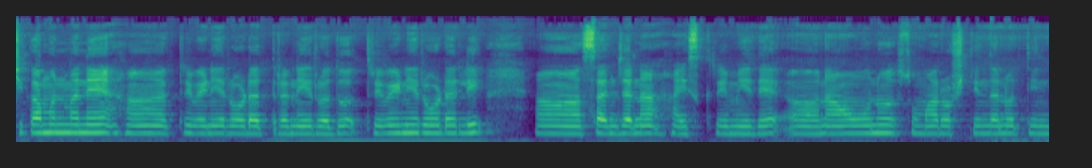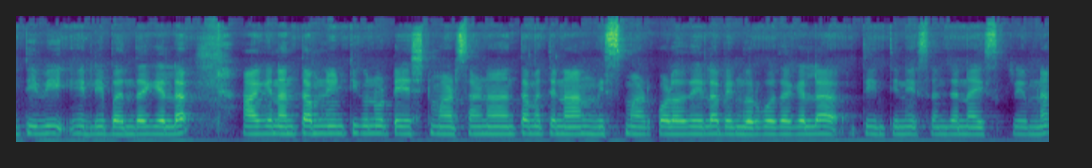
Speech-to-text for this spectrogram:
ಚಿಕ್ಕಮ್ಮನ ಮನೆ ತ್ರಿವೇಣಿ ರೋಡ್ ಹತ್ರನೇ ಇರೋದು. ತ್ರಿವೇಣಿ ರೋಡಲ್ಲಿ ಸಂಜನ ಐಸ್ ಕ್ರೀಮ್ ಇದೆ. ನಾವು ಸುಮಾರು ವರ್ಷದಿಂದನೂ ತಿಂತೀವಿ ಇಲ್ಲಿ ಬಂದಾಗೆಲ್ಲ. ಹಾಗೆ ನನ್ನ ತಮ್ಮನೆಂಟಿಗೂ ಟೇಸ್ಟ್ ಮಾಡಿಸೋಣ ಅಂತ ಮತ್ತು ನಾನು ಮಿಸ್ ಮಾಡ್ಕೊಳ್ಳೋದೇ ಇಲ್ಲ. ಬೆಂಗ್ಳೂರಿಗೆ ಹೋದಾಗೆಲ್ಲ ತಿಂತೀನಿ ಸಂಜನಾ ಐಸ್ ಕ್ರೀಮ್ನ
